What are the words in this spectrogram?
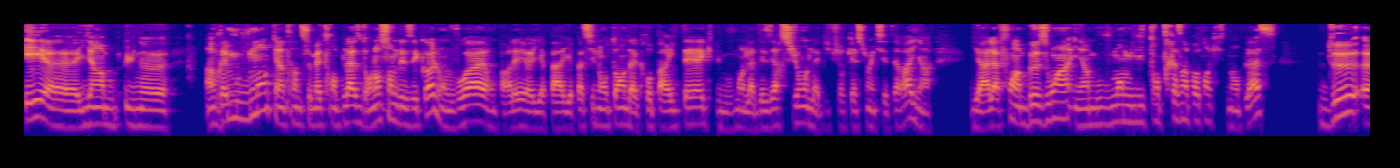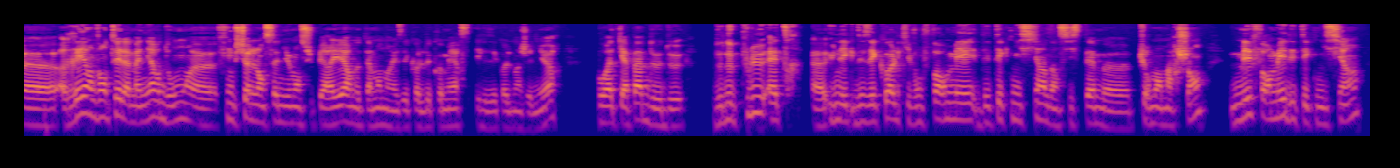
Et euh, il y a un, une, un vrai mouvement qui est en train de se mettre en place dans l'ensemble des écoles. On le voit, on parlait euh, il n'y a, pas, a pas si longtemps d'agro-paritech, du mouvement de la désertion, de la bifurcation, etc. Il y, a, à la fois un besoin et un mouvement militant très important qui se met en place de euh, réinventer la manière dont fonctionne l'enseignement supérieur, notamment dans les écoles de commerce et les écoles d'ingénieurs, pour être capable de ne plus être une, des écoles qui vont former des techniciens d'un système purement marchand, mais former des techniciens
